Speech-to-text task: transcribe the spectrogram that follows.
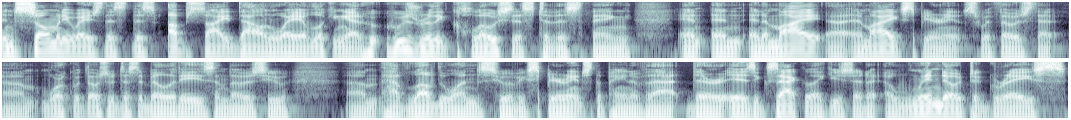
in so many ways this this upside down way of looking at who, who's really closest to this thing. And and and in my uh, in my experience with those that um, work with those with disabilities and those who um, have loved ones who have experienced the pain of that, there is exactly like you said, a, a window to grace.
